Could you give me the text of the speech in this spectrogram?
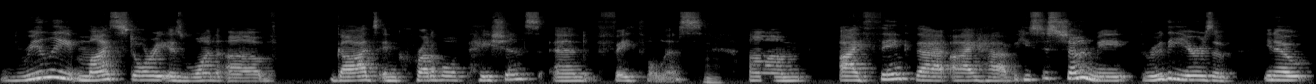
really my story is one of God's incredible patience and faithfulness. Mm. Um, I think that I have, he's just shown me through the years of, you know,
